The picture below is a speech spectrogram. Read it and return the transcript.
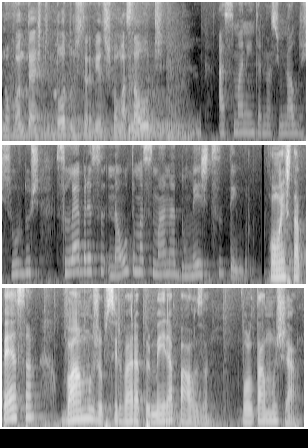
no contexto de outros serviços como a saúde. A Semana Internacional dos Surdos celebra-se na última semana do mês de setembro. Com esta peça, vamos observar a primeira pausa. Voltamos já.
